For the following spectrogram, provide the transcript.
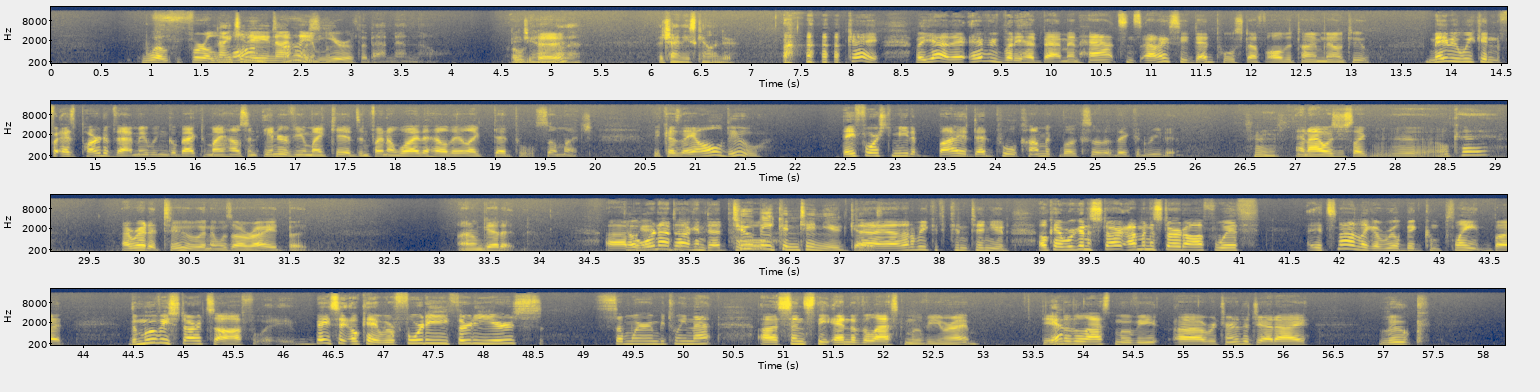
Well, For a long 1989 was time. the year of the Batman, though. Did you not know that? The Chinese calendar. Okay, but yeah, everybody had Batman hats, and I see Deadpool stuff all the time now too. Maybe we can, as part of that, maybe we can go back to my house and interview my kids and find out why the hell they like Deadpool so much, because they all do. They forced me to buy a Deadpool comic book so that they could read it, Hmm. and I was just like, "Uh, okay. I read it too, and it was all right, but I don't get it. Uh, But we're not talking Deadpool. To be continued, guys. Yeah, yeah, that'll be continued. Okay, we're gonna start. I'm gonna start off with. It's not like a real big complaint, but the movie starts off basic. Okay, we're 40, 30 years, somewhere in between that, uh, since the end of the last movie, right? The end of the last movie, uh, Return of the Jedi. Luke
